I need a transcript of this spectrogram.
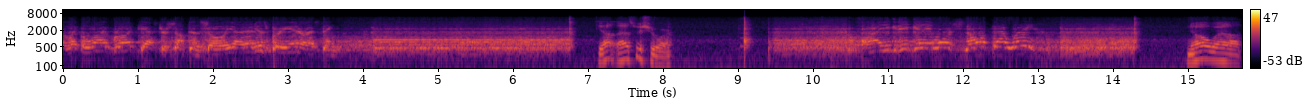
uh, like a live broadcast or something. So, yeah, that is pretty interesting. Yeah, that's for sure. Uh, you didn't get any more snow up that way? No, uh,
